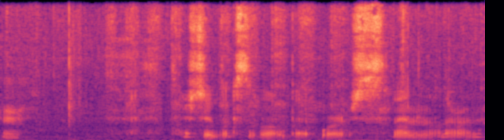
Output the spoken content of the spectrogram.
Hmm. This actually looks a little bit worse than the other one.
